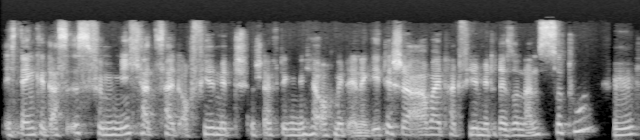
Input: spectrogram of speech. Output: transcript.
ich denke, das ist für mich, hat es halt auch viel mit, beschäftigen mich ja auch mit energetischer Arbeit, hat viel mit Resonanz zu tun. Mhm.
